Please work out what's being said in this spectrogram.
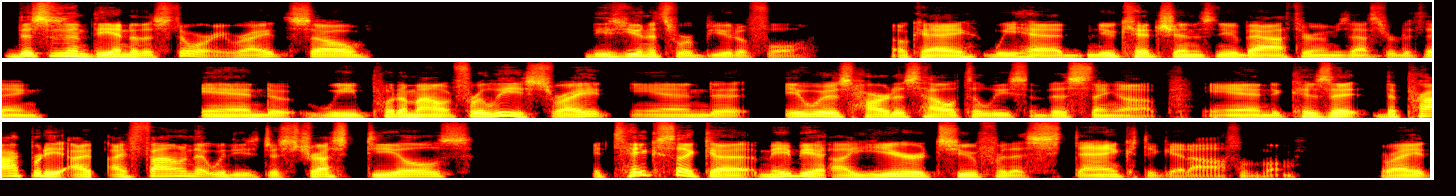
this isn't the end of the story, right? So these units were beautiful. Okay. We had new kitchens, new bathrooms, that sort of thing. And we put them out for lease, right? And it was hard as hell to lease this thing up. And because it the property, I, I found that with these distressed deals, it takes like a maybe a year or two for the stank to get off of them, right?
